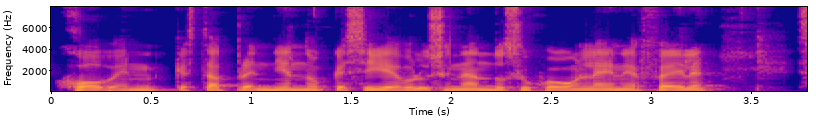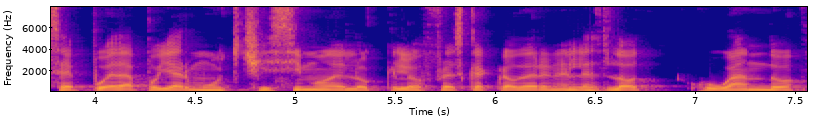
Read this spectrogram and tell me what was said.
joven, que está aprendiendo, que sigue evolucionando su juego en la NFL, se puede apoyar muchísimo de lo que le ofrezca Crowder en el slot, jugando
